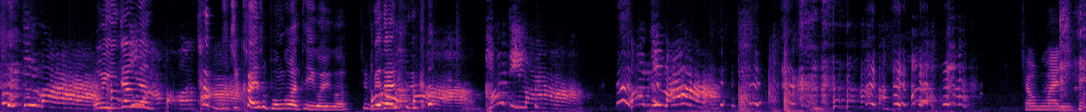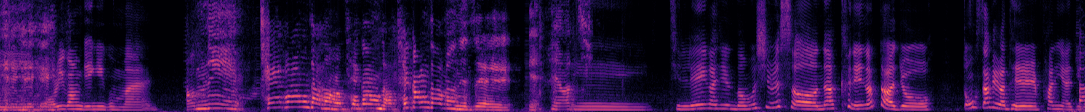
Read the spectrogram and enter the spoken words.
가지마 어, 이 장면 탑 무지카에서 본 것 같아, 이거, 이거. 지금 매달리는 거. 가지마 가지마 정말이지. 어리광쟁이구만. 언니 최강자잖아 최강자 최강자면 이제 예, 해야지 에이, 딜레이가 지금 너무 심했어. 나 큰일 났다, 아주. 똥싸개가 될 판이야, 지금.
